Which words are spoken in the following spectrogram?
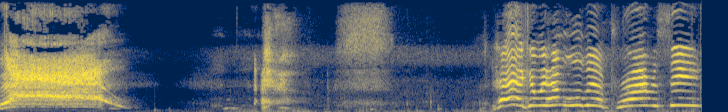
Hey, can we have a little bit of privacy?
